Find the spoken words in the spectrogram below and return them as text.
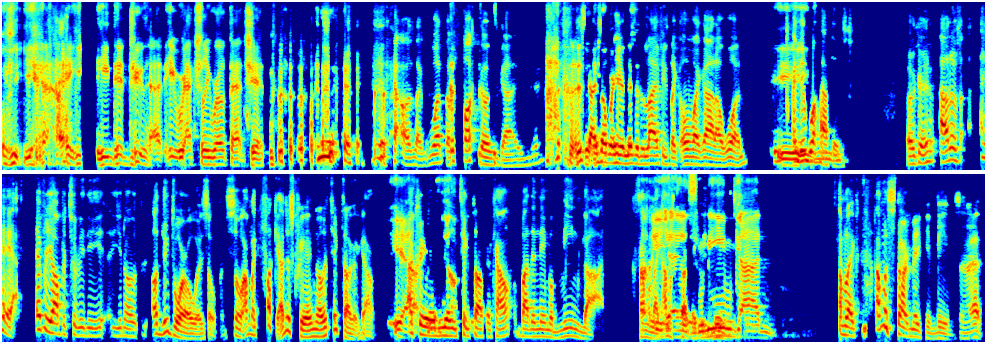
yeah, he, he did do that. He actually wrote that shit. I was like, "What the fuck, those guys?" man? This guy's over here living the life. He's like, "Oh my god, I won." And then what eh, happens? Okay, out of hey, every opportunity, you know, a new door always opens. So I'm like, "Fuck it!" I just created another TikTok account. Yeah. I created a little TikTok account by the name of Meme God. I'm like, I'm uh, yes, meme memes. god. I'm like, I'm gonna start making memes. All right.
